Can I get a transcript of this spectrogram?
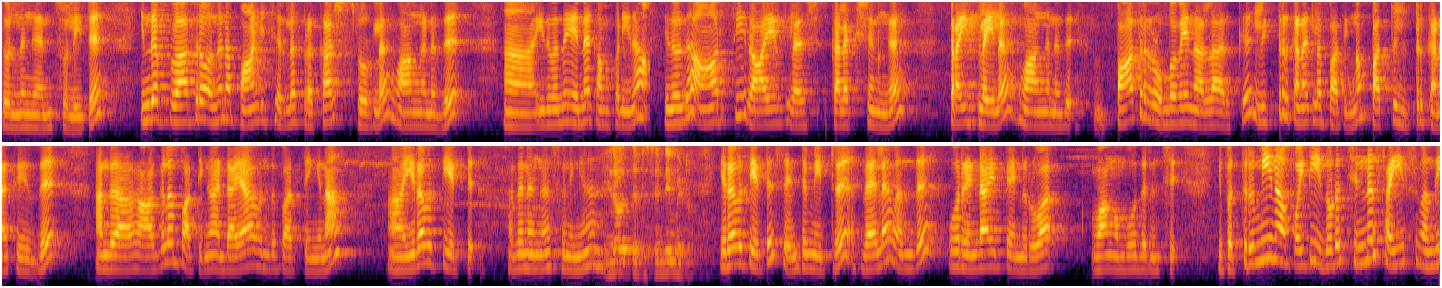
சொல்லுங்கன்னு சொல்லிட்டு. இந்த பாத்திரம் வந்து நான் பாண்டிச்சேரியில் பிரகாஷ் ஸ்டோரில் வாங்கினது. இது வந்து என்ன கம்பெனினா இது வந்து ஆர்சி ராயல் கலெக்ஷனுங்க. கலெக்ஷனுங்க ட்ரைப்ளையில் வாங்கினது. பாத்திரம் ரொம்பவே நல்லா இருக்குது லிட்டர் கணக்கில் பார்த்தீங்கன்னா பத்து லிட்டர் கணக்கு இது. அந்த அகலம் பார்த்தீங்கன்னா டயா வந்து பார்த்தீங்கன்னா இருபத்தி எட்டு. அதானங்க சொன்னீங்க? இருபத்தெட்டு சென்டிமீட்டர். இருபத்தி எட்டு சென்டிமீட்ரு விலை வந்து ஒரு ரெண்டாயிரத்தி ஐநூறுரூவா வாங்கும்போது இருந்துச்சு. இப்போ திரும்பி நான் போயிட்டு இதோட சின்ன சைஸ் வந்து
